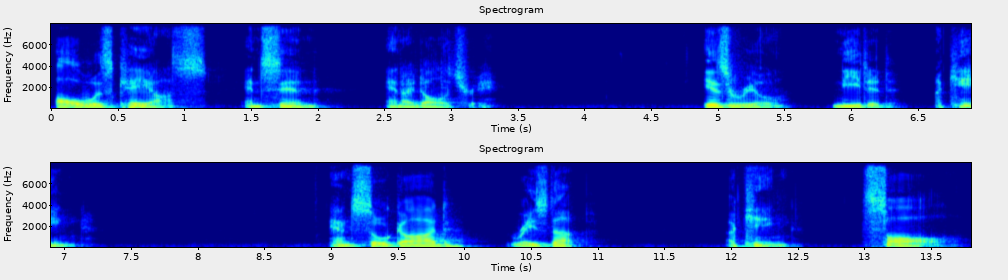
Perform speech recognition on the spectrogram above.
all was chaos and sin and idolatry. Israel needed a king. And so God raised up a king, Saul,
